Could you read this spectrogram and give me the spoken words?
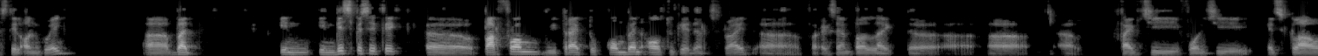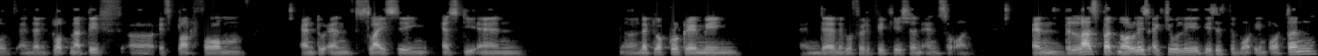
still ongoing. but in in this specific uh, platform, we try to combine all together, right? Uh, for example, like the uh, 5G, 4G, edge cloud, and then cloud native edge platform, end-to-end -end slicing, SDN, network programming, and then network verification, and so on. And the last but not least, actually, this is the more important.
